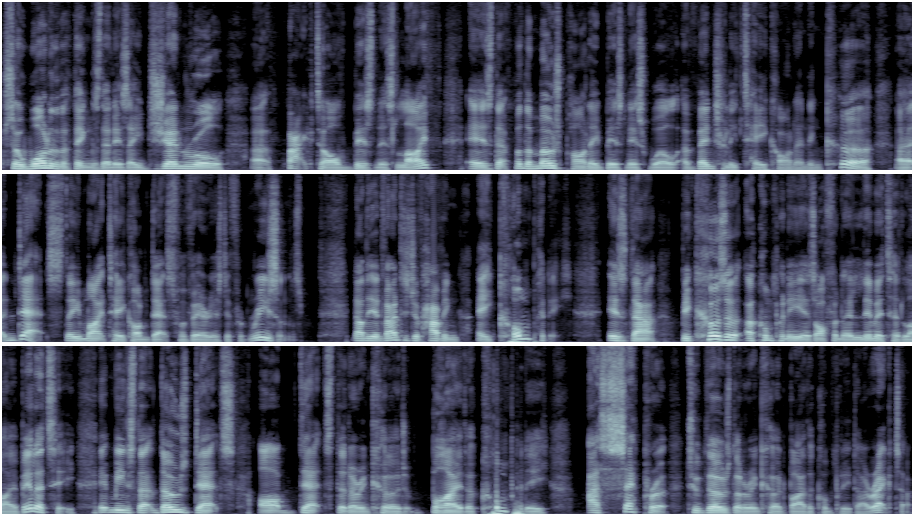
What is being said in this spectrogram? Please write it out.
So, one of the things that is a general uh, fact of business life is that for the most part, a business will eventually take on and incur uh, debts. They might take on debts for various different reasons. Now, the advantage of having a company is that because a, a, company is often a limited liability, it means that those debts are debts that are incurred by the company as separate to those that are incurred by the company director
